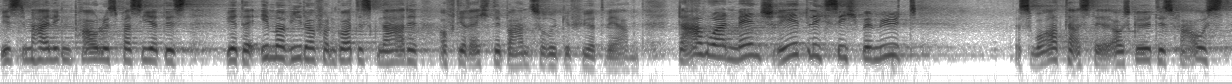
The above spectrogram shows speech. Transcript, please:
wie es dem heiligen Paulus passiert ist, wird er immer wieder von Gottes Gnade auf die rechte Bahn zurückgeführt werden. Da wo ein Mensch redlich sich bemüht, das Wort aus, Goethes Faust,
